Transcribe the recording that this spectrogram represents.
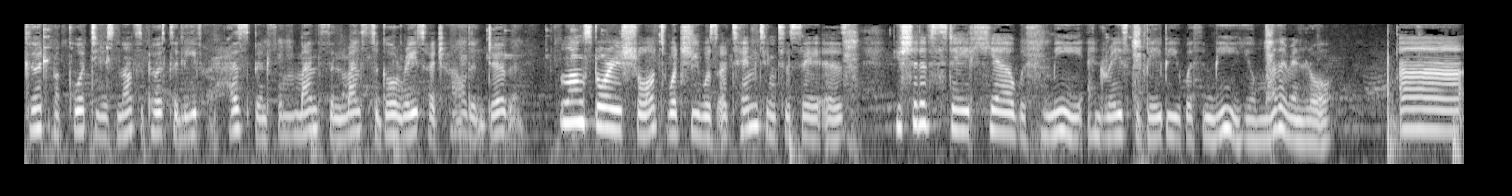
good Makoti is not supposed to leave her husband for months and months to go raise her child in Durban. Long story short, what she was attempting to say is, you should have stayed here with me and raised the baby with me, your mother in law. Uh,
